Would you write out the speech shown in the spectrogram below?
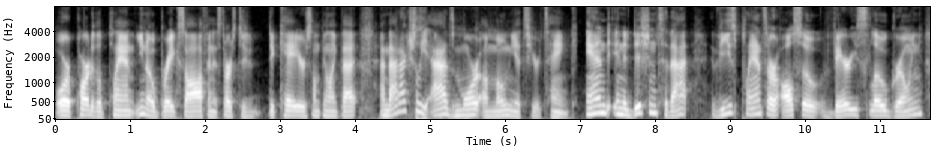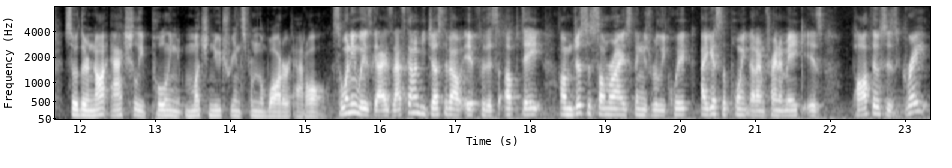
or part of the plant, you know, breaks off and it starts to decay or something like that. And that actually adds more ammonia to your tank. And in addition to that, these plants are also very slow growing, so they're not actually pulling much nutrients from the water at all. So anyways, guys, that's gonna be just about it for this update. Um, just to summarize things really quick, I guess the point that I'm trying to make is Pothos is great.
